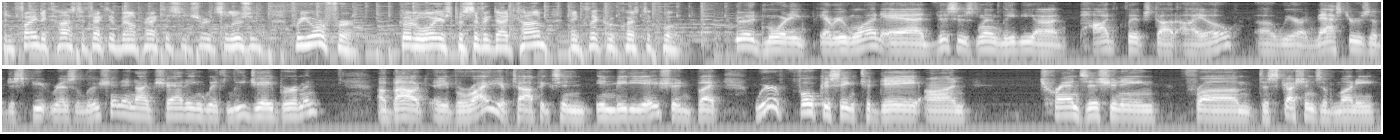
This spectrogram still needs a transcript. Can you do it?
and find a cost effective malpractice insurance solution for your firm. Go to lawyerspecific.com and click Request a Quote. Good morning, everyone. And this is Len Levy on podclips.io. Uh, we are Masters of Dispute Resolution, and I'm chatting with Lee Jay. Berman about a variety of topics in, in mediation, but we're focusing today on transitioning from discussions of money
